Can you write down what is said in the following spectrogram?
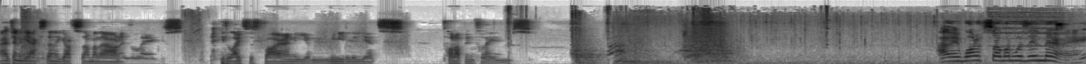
Imagine if he accidentally got some of that on his legs. He lights his fire and he immediately gets put up in flames. I mean, what if someone was in there, eh?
